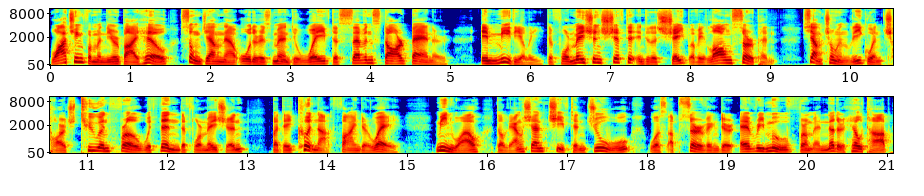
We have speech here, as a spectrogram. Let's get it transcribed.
Watching from a nearby hill, Song Jiang now ordered his men to wave the seven-star banner. Immediately, the formation shifted into the shape of a long serpent. Xiang Chong and Li Gun charged to and fro within the formation, but they could not find their way. Meanwhile, the Liangshan chieftain Zhu Wu was observing their every move from another hilltop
